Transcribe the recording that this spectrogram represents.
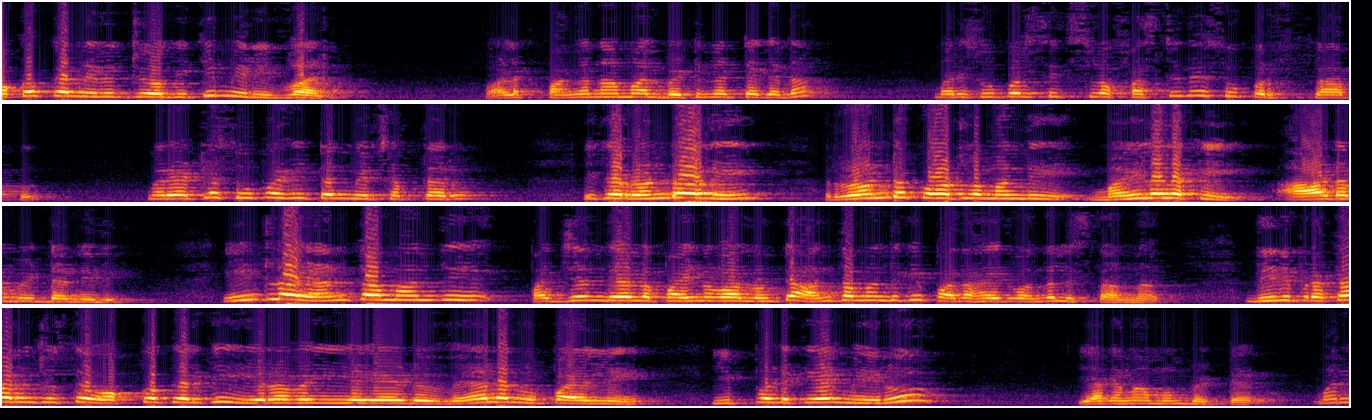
ఒక్కొక్క నిరుద్యోగికి మీరు ఇవ్వాలి. వాళ్ళకి పంగనామాలు పెట్టినట్టే కదా? మరి సూపర్ సిక్స్లో ఫస్ట్ ఇదే సూపర్ ఫ్లాప్. మరి ఎట్లా సూపర్ హిట్ అని మీరు చెప్తారు? ఇక రెండోది రెండు కోట్ల మంది మహిళలకి ఆడబిడ్డ నిధి. ఇంట్లో ఎంతమంది పద్దెనిమిదేళ్ళ పద్దెనిమిది పైన వాళ్ళు ఉంటే అంతమందికి పదహైదు వందలు ఇస్తున్నారు దీని ప్రకారం చూస్తే ఒక్కొక్కరికి ఇరవై ఏడు వేల రూపాయల్ని ఇప్పటికే మీరు యగనామం పెట్టారు. మరి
